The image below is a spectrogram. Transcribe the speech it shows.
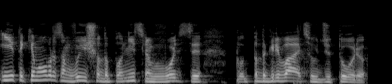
И таким образом вы еще дополнительно выводите, подогреваете аудиторию.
